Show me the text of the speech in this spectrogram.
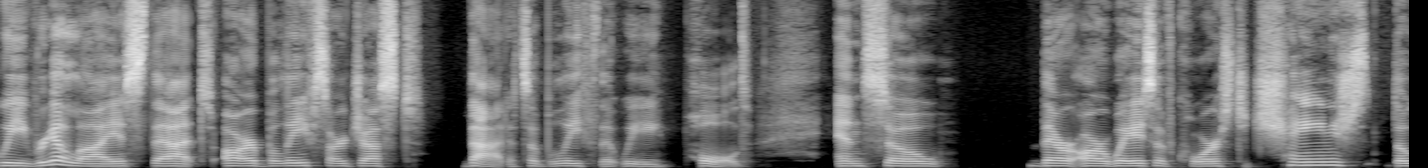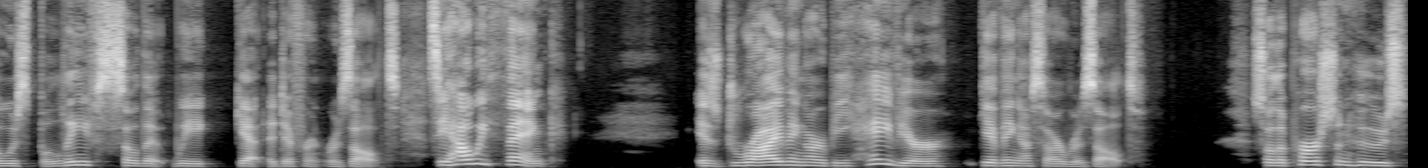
we realize that our beliefs are just that it's a belief that we hold. And so there are ways, of course, to change those beliefs so that we get a different results. See, how we think is driving our behavior, giving us our result. So the person who's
